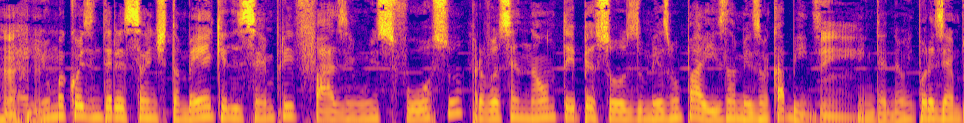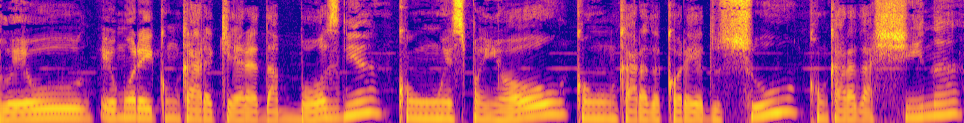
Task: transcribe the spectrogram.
É, e uma coisa interessante também é que eles sempre fazem um esforço pra você não ter pessoas do mesmo país na mesma cabine. Sim. Entendeu? Por exemplo, eu, eu morei com um cara que era da Bósnia, com um espanhol, com um cara da Coreia do Sul, com um cara da China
